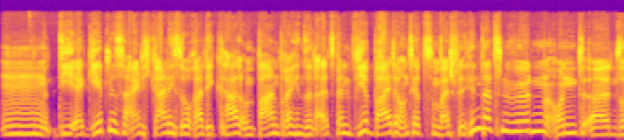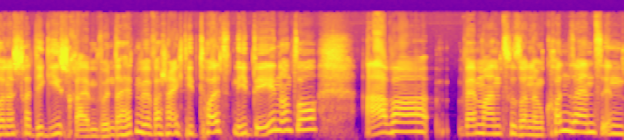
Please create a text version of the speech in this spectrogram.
die Ergebnisse eigentlich gar nicht so radikal und bahnbrechend sind, als wenn wir beide uns jetzt zum Beispiel hinsetzen würden und äh, so eine Strategie schreiben würden. Da hätten wir wahrscheinlich die tollsten Ideen und so. Aber wenn man zu so einem Konsens in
